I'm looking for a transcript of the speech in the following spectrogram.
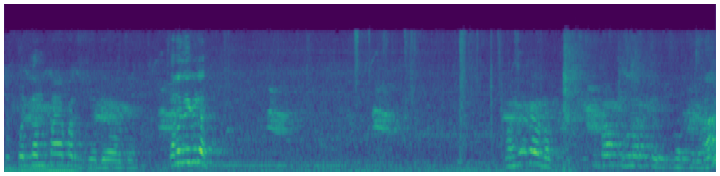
चप्पल पाय पडतो देवाचं. चला तिकडं. असं काय बघ. हा?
